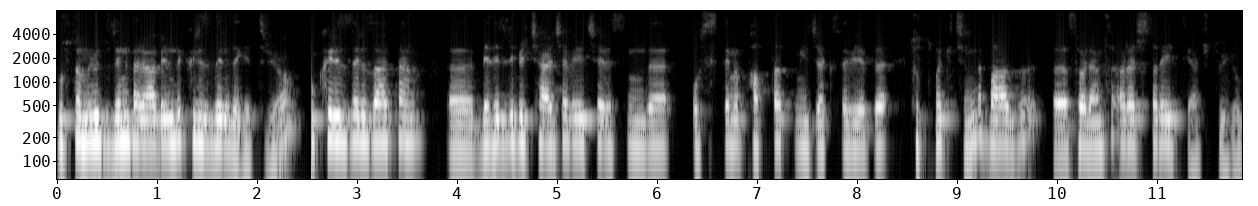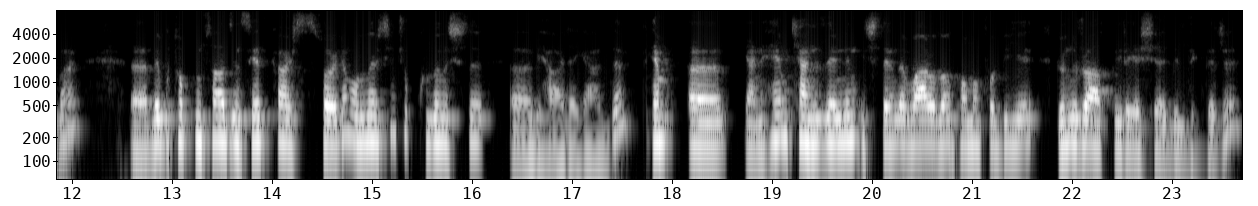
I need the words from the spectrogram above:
bu sömürü düzeni beraberinde krizleri de getiriyor. Bu krizleri zaten e, belirli bir çerçeve içerisinde o sistemi patlatmayacak seviyede tutmak için de bazı e, söylemsel araçlara ihtiyaç duyuyorlar. E, ve bu toplumsal cinsiyet karşıtı söylem onlar için çok kullanışlı e, bir hale geldi. Hem e, yani hem kendilerinin içlerinde var olan homofobiyi gönül rahatlığıyla yaşayabildikleri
